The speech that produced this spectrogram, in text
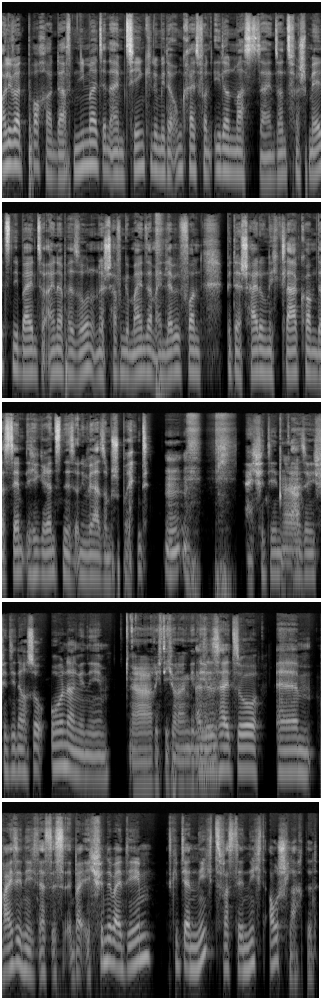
Oliver Pocher darf niemals in einem 10 Kilometer Umkreis von Elon Musk sein, sonst verschmelzen die beiden zu einer Person und erschaffen gemeinsam ein Level von mit der Scheidung nicht klarkommen, das sämtliche Grenzen des Universums sprengt. Mhm. Ja, ich finde den, Ja. also ich finde den auch so unangenehm. Ja, richtig unangenehm. Also es ist halt so, ähm, weiß ich nicht, das ist, ich finde bei dem, es gibt ja nichts, was der nicht ausschlachtet.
